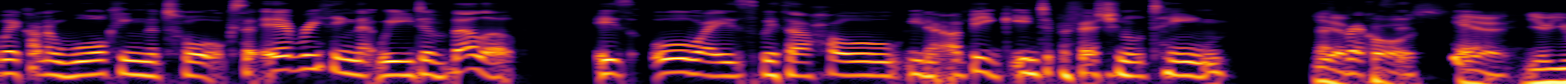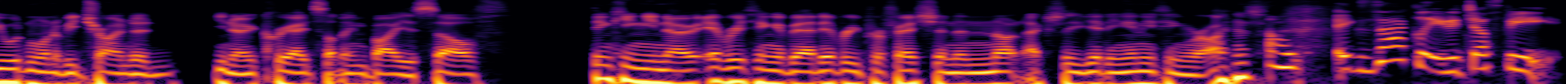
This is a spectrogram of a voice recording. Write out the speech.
we're kind of walking the talk. So everything that we develop is always with a whole, you know, a big interprofessional team. Yeah, of course. Yeah. yeah. You, you wouldn't want to be trying to, you know, create something by yourself, thinking you know everything about every profession and not actually getting anything right. Oh, exactly. To just be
